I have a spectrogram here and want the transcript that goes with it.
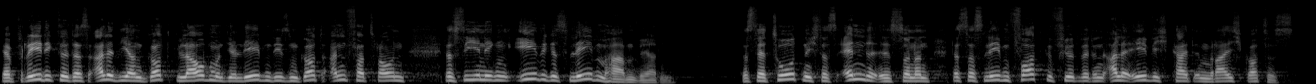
Er predigte, dass alle, die an Gott glauben und ihr Leben diesem Gott anvertrauen, dass diejenigen ewiges Leben haben werden. Dass der Tod nicht das Ende ist, sondern dass das Leben fortgeführt wird in aller Ewigkeit im Reich Gottes.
